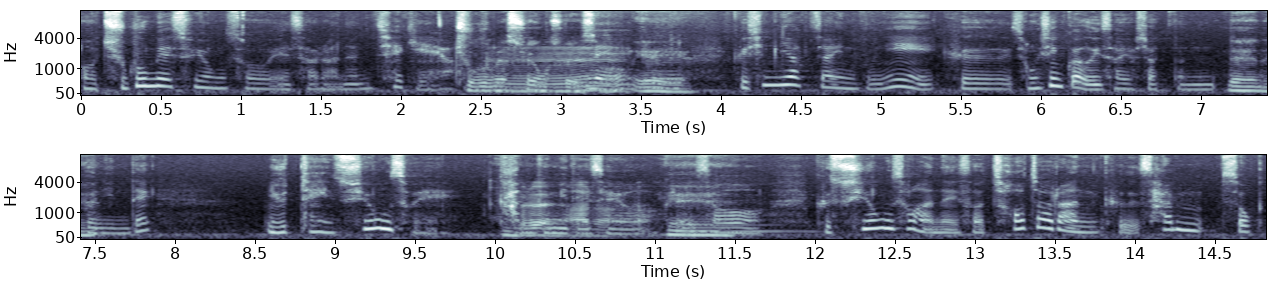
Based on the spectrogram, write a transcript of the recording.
어, 죽음의 수용소에서라는 책이에요. 죽음의 수용소에서. 네, 예, 그, 예. 그 심리학자인 분이 그 정신과 의사였었던 네네. 분인데 유태인 수용소에 그래, 알아, 되세요. 알아. 그래서 그 수용소 안에서 처절한 그 삶 속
